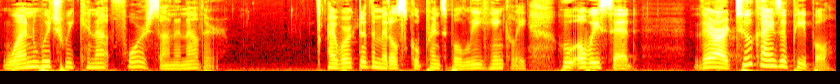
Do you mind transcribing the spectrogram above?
one which we cannot force on another. I worked with the middle school principal, Lee Hinckley, who always said, There are two kinds of people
